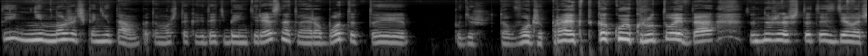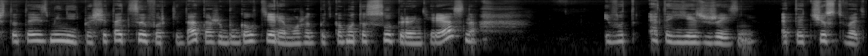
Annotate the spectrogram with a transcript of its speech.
ты немножечко не там, потому что когда тебе интересна твоя работа, ты будешь, да вот же проект какой крутой, да, тут нужно что-то сделать, что-то изменить, посчитать циферки, да, даже бухгалтерия может быть кому-то супер интересно, и вот это и есть жизнь. Это чувствовать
